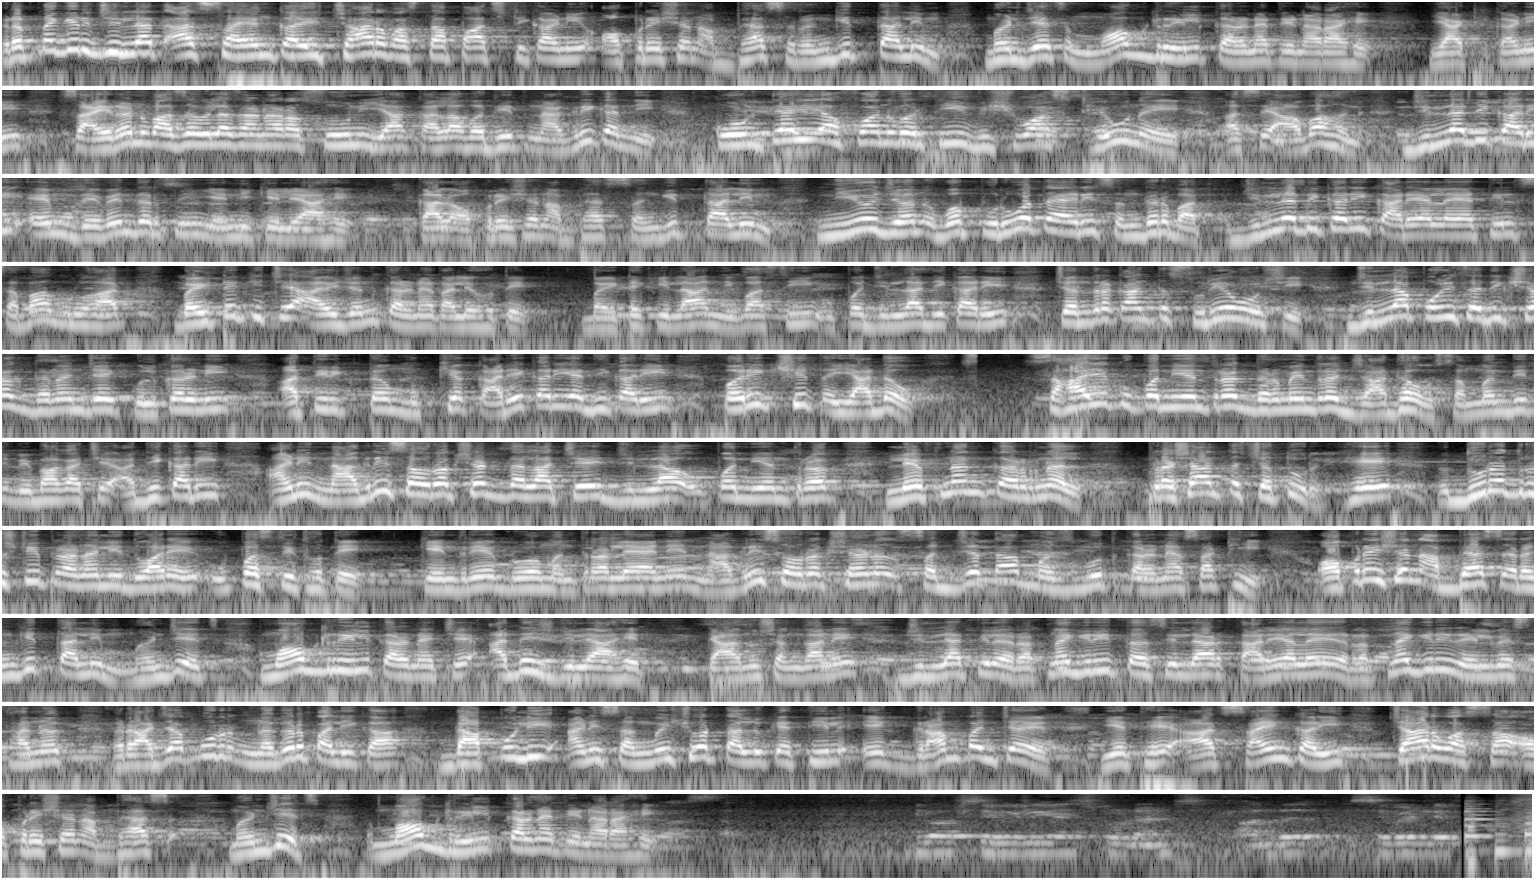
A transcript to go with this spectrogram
रत्नागिरी जिल्ह्यात आज सायंकाळी चार वाजता पाच ठिकाणी ऑपरेशन अभ्यास रंगीत तालीम म्हणजेच मॉक ड्रिल करण्यात येणार आहे. या ठिकाणी सायरन वाजवला जाणार असून या कालावधीत नागरिकांनी कोणत्याही अफवांवरती विश्वास ठेवू नये असे आवाहन जिल्हाधिकारी एम. देवेंदर सिंग यांनी केले आहे. काल ऑपरेशन अभ्यास संगीत तालीम नियोजन व पूर्वतयारी संदर्भात जिल्हाधिकारी कार्यालयातील सभागृहात बैठकीचे आयोजन करण्यात आले होते. बैठकीला निवासी उपजिल्हाधिकारी चंद्रकांत सूर्यवंशी जिल्हा पोलीस अधीक्षक धनंजय कुलकर्णी अतिरिक्त मुख्य कार्यकारी अधिकारी परीक्षित यादव सहाय्यक उपनियंत्रक धर्मेंद्र जाधव संबंधित विभागाचे अधिकारी आणि नागरी संरक्षण दलाचे जिल्हा उपनियंत्रक लेफ्टनंट कर्नल प्रशांत चतुर हे दूरदृष्टी प्रणालीद्वारे उपस्थित होते. केंद्रीय गृह मंत्रालयाने नागरी संरक्षण सज्जता मजबूत करण्यासाठी ऑपरेशन अभ्यास रंगीत तालीम म्हणजेच मॉक ड्रिल करण्याचे आदेश दिले आहेत. त्या अनुषंगाने जिल्ह्यातील रत्नागिरी तहसीलदार कार्यालय रत्नागिरी रेल्वे स्थानक राजापूर नगरपालिका दापोली आणि संगमेश्वर तालुक्यातील एक ग्रामपंचायत येथे आज सायंकाळी चार वाजता ऑपरेशन अभ्यास म्हणजेच मॉक ड्रिल करण्यात येणार आहे. of civilian students on the civil defense.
